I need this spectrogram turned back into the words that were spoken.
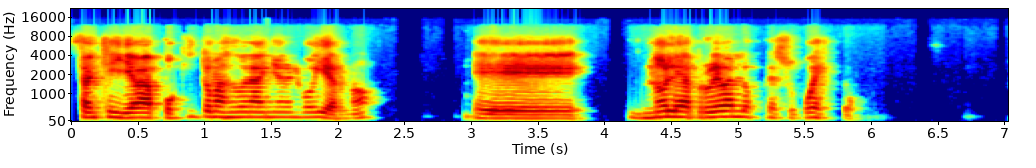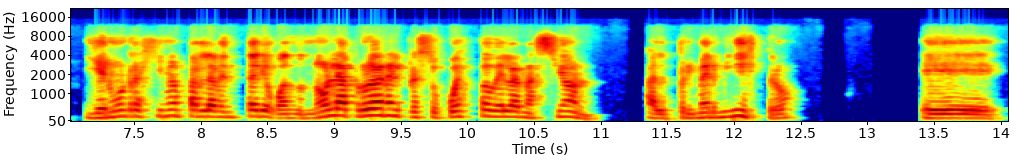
Sánchez lleva poquito más de un año en el gobierno, no le aprueban los presupuestos y en un régimen parlamentario, cuando no le aprueban el presupuesto de la nación al primer ministro, eh,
